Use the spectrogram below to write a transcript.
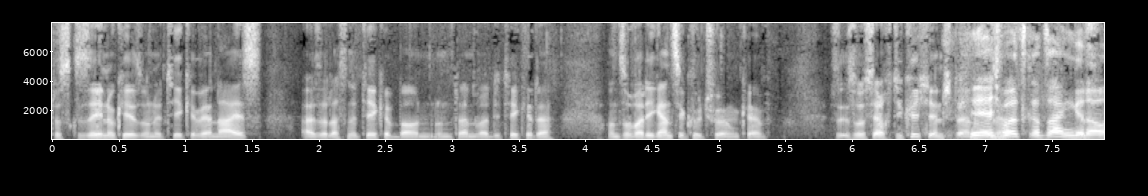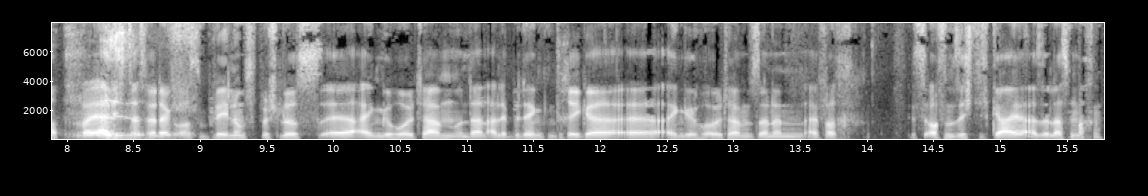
du hast gesehen, okay, so eine Theke wäre nice, also lass eine Theke bauen und dann war die Theke da. Und so war die ganze Kultur im Camp. So, ist ja auch die Küche entstanden. Ja, ich ne? wollte es gerade sagen, genau. War ja Also- nicht, dass wir da großen Plenumsbeschluss äh, eingeholt haben und dann alle Bedenkenträger äh, eingeholt haben, sondern einfach ist offensichtlich geil, also lass machen.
